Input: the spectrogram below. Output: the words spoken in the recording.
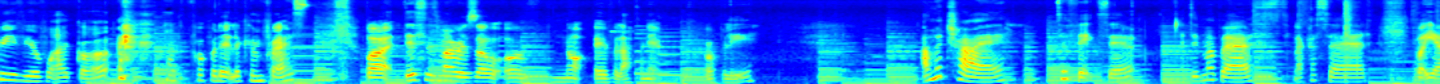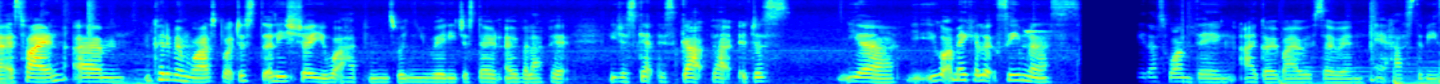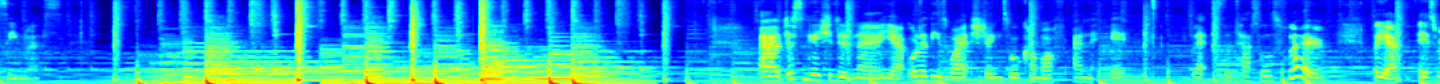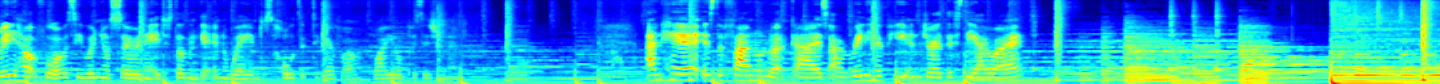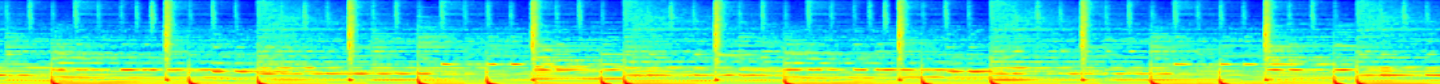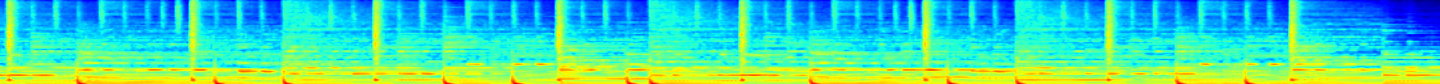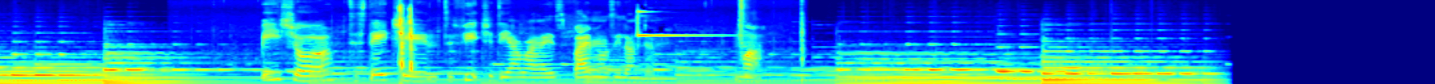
Preview of what I got. I proper don't look impressed. But this is my result of not overlapping it properly. I'm gonna try to fix it. I did my best, like I said. But yeah, it's fine. Um, it could have been worse, but just at least show you what happens when you really just don't overlap it. You just get this gap that it just, yeah, you, you gotta make it look seamless. That's one thing I go by with sewing. It has to be seamless. Uh, just in case you didn't know, yeah, all of these white strings will come off and it lets the tassels flow. But yeah, it's really helpful obviously when you're sewing it, it just doesn't get in the way and just holds it together while you're positioning. And here is the final look guys. I really hope you enjoyed this DIY. Be sure to stay tuned to future DIYs by Millsy London. Mwah.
